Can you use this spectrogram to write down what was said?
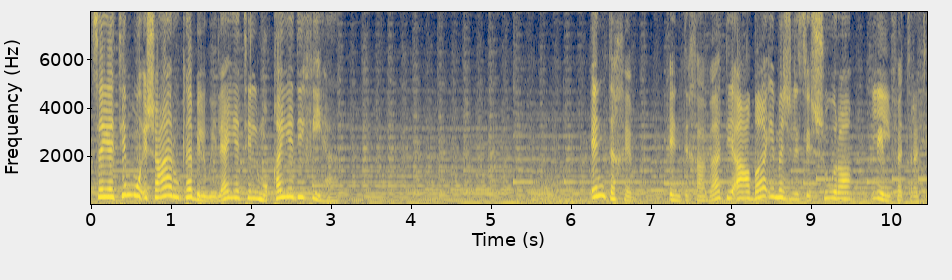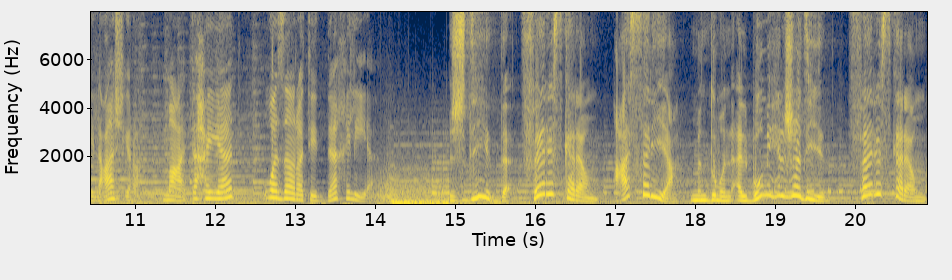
سيتم إشعارك بالولاية المقيد فيها. انتخب انتخابات أعضاء مجلس الشورى للفترة العاشرة مع تحيات وزارة الداخلية. جديد فارس كرم عالسريع من ضمن ألبومه الجديد فارس كرم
